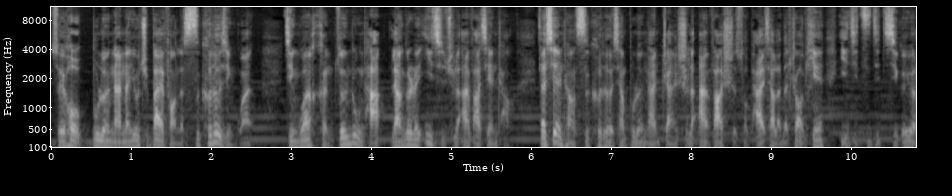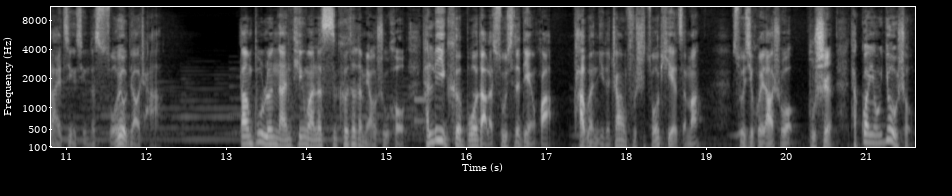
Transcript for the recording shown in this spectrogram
随后，布伦南呢又去拜访了斯科特警官，警官很尊重他，两个人一起去了案发现场。在现场，斯科特向布伦南展示了案发时所拍下来的照片，以及自己几个月来进行的所有调查。当布伦南听完了斯科特的描述后，他立刻拨打了苏西的电话。他问：“你的丈夫是左撇子吗？”苏西回答说：“不是，他惯用右手。”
